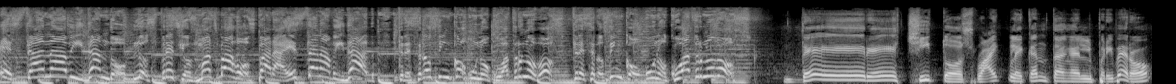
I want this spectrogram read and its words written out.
está navidando los precios más bajos para esta Navidad. 305-1412. 305-1412. Derechitos, right, le cantan el primero.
